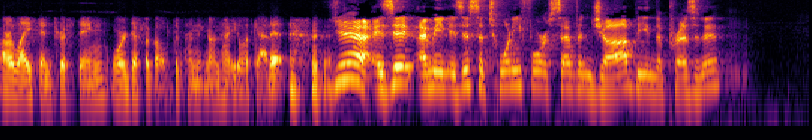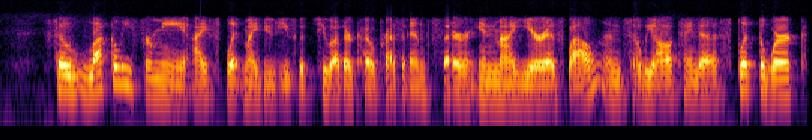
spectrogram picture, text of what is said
our life interesting or difficult, depending on how you look at it. yeah. Is it, I mean, is this a 24 7 job being the president? So, luckily for me, I split my duties with two other co presidents that are in my year as well. And so we all kind of split the work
